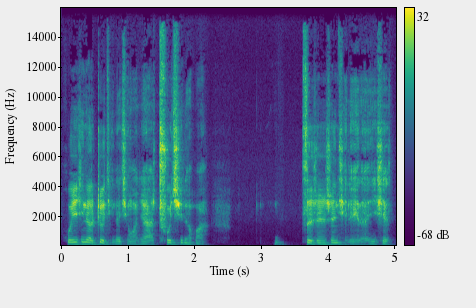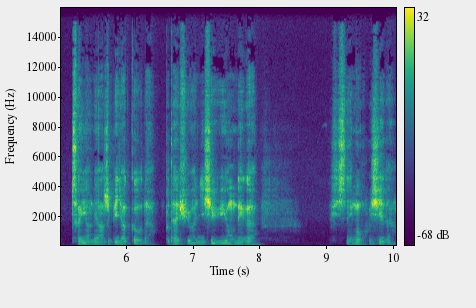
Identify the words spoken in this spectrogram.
呼吸心跳骤停的情况下，初期的话，自身身体内的一些存氧量是比较够的，不太需要你去用那个人工呼吸的。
